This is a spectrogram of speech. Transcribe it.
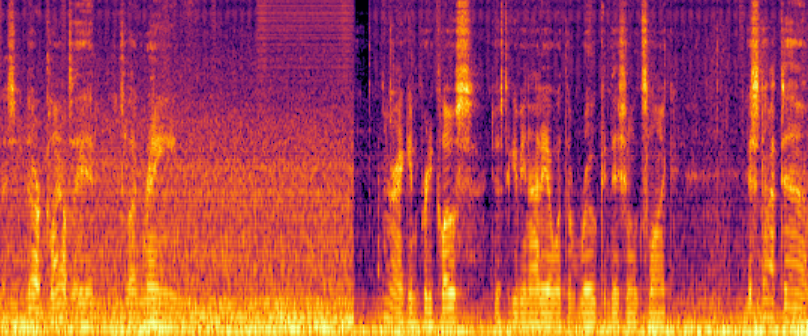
There's some dark clouds ahead. Looks like rain. Alright, getting pretty close. Just to give you an idea what the road condition looks like. It's not uh,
